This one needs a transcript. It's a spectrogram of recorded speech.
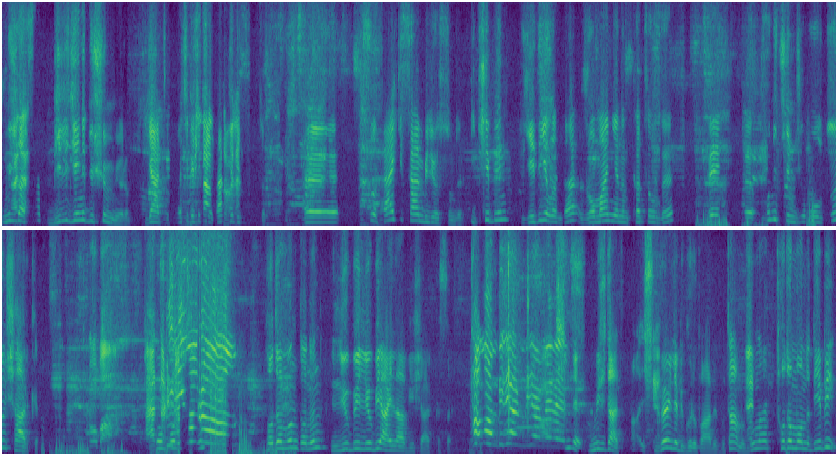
Müjdat bileceğini düşünmüyorum. Gerçekten açık açık. Bence biliyorsun. E, Su, belki sen biliyorsundur. 2007 yılında Romanya'nın katıldığı ve e, 13. olduğu şarkı. Oba. Biliyorum. Todomundo'nun Lubi Lubi I Love You şarkısı. Tamam biliyorum biliyorum evet. Şimdi Müjdat böyle bir grup abi bu tamam mı? Bunlar Todomondo diye bir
